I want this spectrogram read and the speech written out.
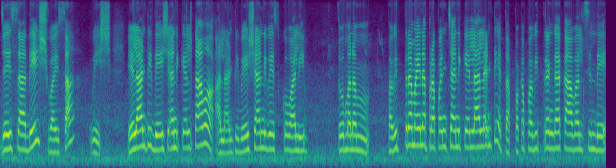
జైసా దేశ్ వైసా వేష్. ఎలాంటి దేశానికి వెళ్తామో అలాంటి వేషాన్ని వేసుకోవాలి. తో మనం పవిత్రమైన ప్రపంచానికి వెళ్ళాలంటే తప్పక పవిత్రంగా కావాల్సిందే.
